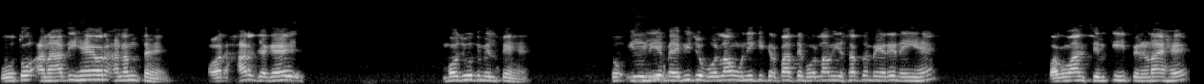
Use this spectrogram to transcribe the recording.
वो तो अनादि हैं और अनंत हैं और हर जगह मौजूद मिलते हैं। तो इसलिए मैं भी जो बोल रहा हूँ उन्हीं की कृपा से बोल रहा हूँ ये सब तो मेरे नहीं है। भगवान शिव की ही प्रेरणा है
